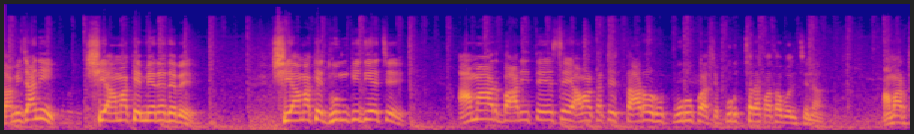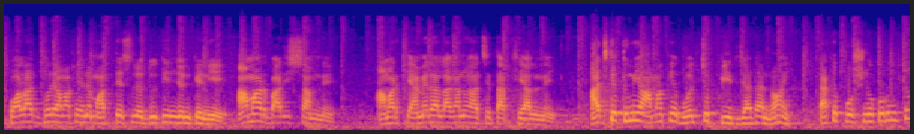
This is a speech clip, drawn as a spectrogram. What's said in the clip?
তো আমি জানি সে আমাকে মেরে দেবে। সে আমাকে ধুমকি দিয়েছে। আমার বাড়িতে এসে আমার কাছে তারও পুরুপ আছে, পুরুপ ছাড়া কথা বলছি না। আমার কলার ধরে আমাকে এখানে মারতে এসেছিল দু তিনজনকে নিয়ে। আমার বাড়ির সামনে। আমার ক্যামেরা লাগানো আছে, তার খেয়াল নেই। আজকে তুমি আমাকে বলছো পীরজাদা নয়। তাকে প্রশ্ন করুন তো।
